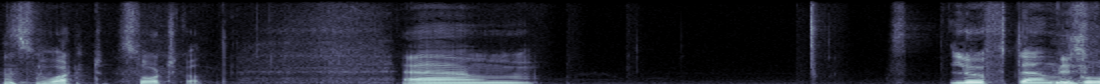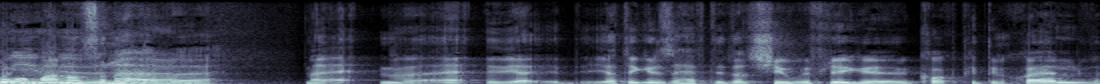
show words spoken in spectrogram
svårt, svårt skott. Ehm, luften Visst går får man någon ur, sån här... eh, eh, Men, eh, jag, jag tycker det är så häftigt att Chewie flyger cockpiten själv.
